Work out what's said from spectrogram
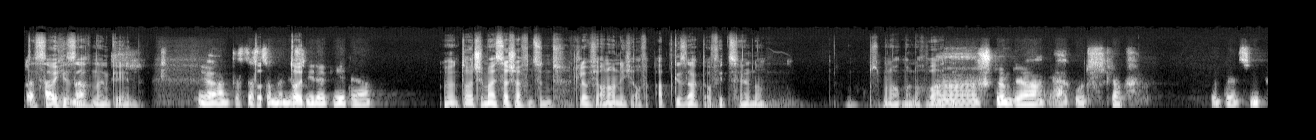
dass solche Sachen dann gehen. Ja, dass das Do zumindest Deu wieder geht, ja. Deutsche Meisterschaften sind, glaube ich, auch noch nicht auf, abgesagt offiziell. Ne? Muss man auch mal noch warten. Ah, stimmt, ja. Ja, gut, ich glaube, im Prinzip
